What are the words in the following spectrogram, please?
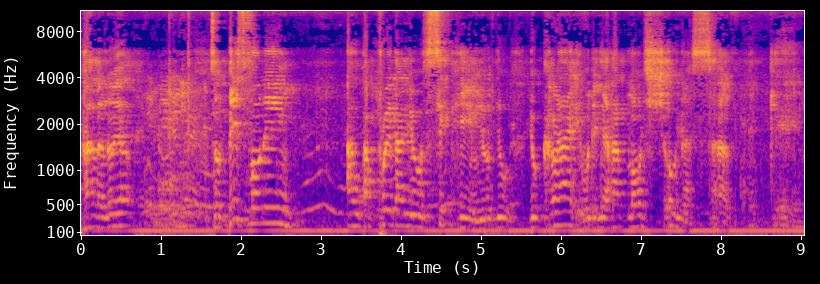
Hallelujah. So this morning, I, I pray that you seek Him. You, you, you cry within your heart, Lord, show yourself again.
